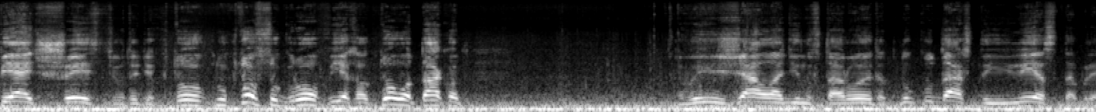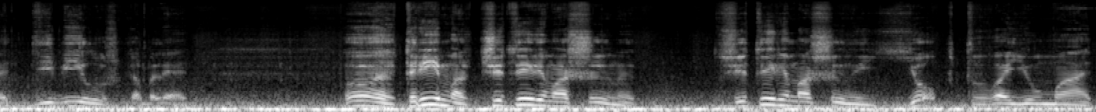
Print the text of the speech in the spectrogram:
5-6 вот этих. Кто, ну, кто в сугроб въехал, кто вот так вот выезжал один, второй этот. Ну куда ж ты лез-то, блядь, дебилушка, блядь. Ой, три, четыре машины. Четыре машины, ёб твою мать.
